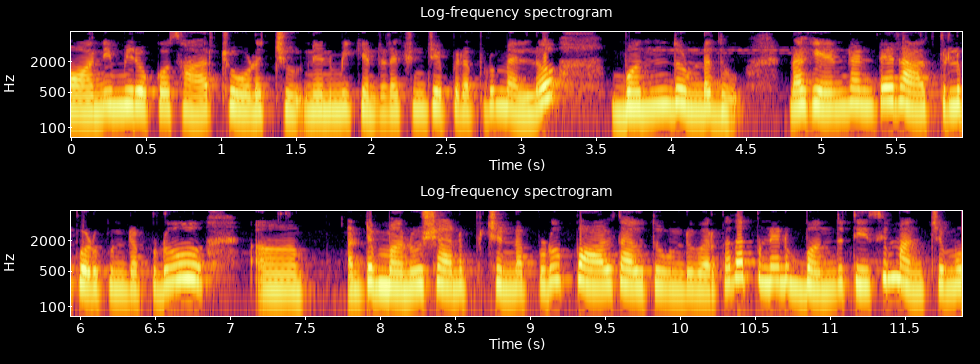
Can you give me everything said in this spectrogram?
మార్నింగ్ మీరు ఒక్కోసారి చూడొచ్చు. నేను మీకు ఇంట్రడక్షన్ చెప్పేటప్పుడు మెల్లో బంద్ ఉండదు. నాకు ఏంటంటే రాత్రులు పడుకునేటప్పుడు అంటే అంటే మనుషాను చిన్నప్పుడు పాలు తాగుతూ ఉండేవారు కదా అప్పుడు నేను బందు తీసి మంచము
